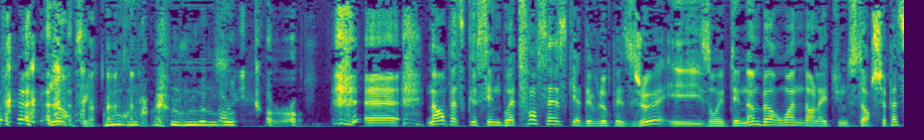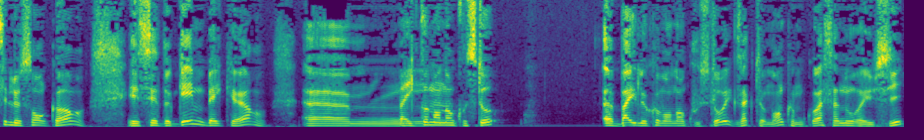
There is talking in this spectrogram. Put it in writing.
non, c'est euh, non, parce que c'est une boîte française qui a développé ce jeu et ils ont été number one dans l'iTunes Store. Je sais pas s'ils le sont encore. Et c'est The Game Baker. Euh, by commandant Cousteau. Euh, by le commandant Cousteau, exactement, comme quoi ça nous réussit.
